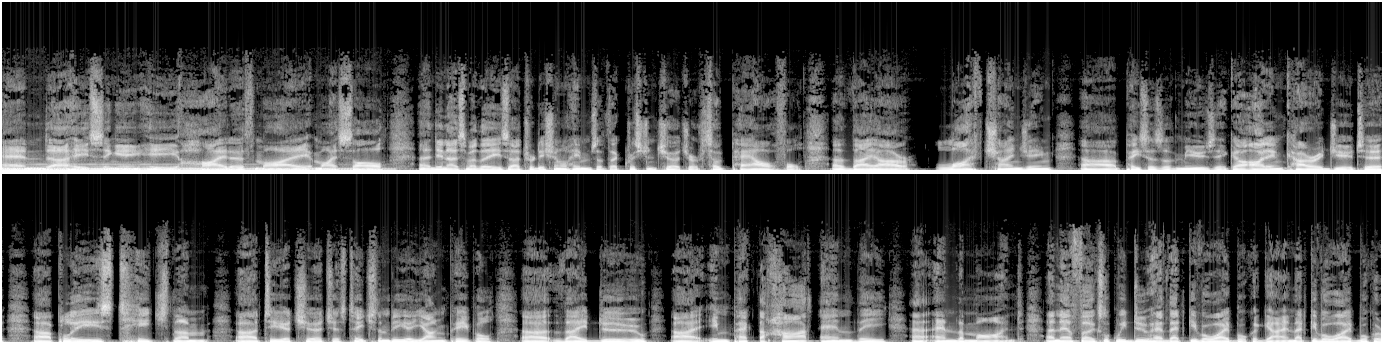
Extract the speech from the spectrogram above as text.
And uh, he's singing "He Hideth My My Soul." And you know, some of these uh, traditional hymns of the Christian Church are so powerful. Uh, they are life changing uh, pieces of music. I'd encourage you to uh, please teach them uh, to your churches, teach them to your young people. Uh, they do uh, impact the heart and the uh, and the mind. And now, folks, look, we do have that giveaway book again. That giveaway book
